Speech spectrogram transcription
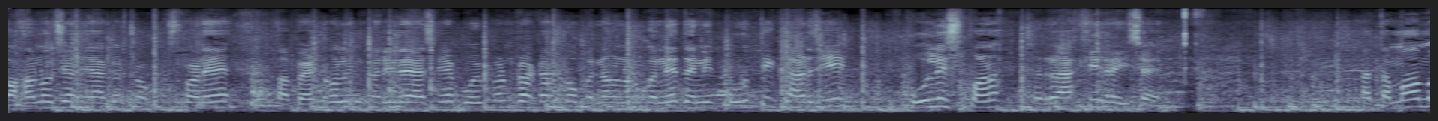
વાહનો છે અહીંયા આગળ ચોક્કસપણે પેટ્રોલિંગ કરી રહ્યા છે. કોઈ પણ પ્રકારનો બનાવ ન બને તેની પૂરતી કાળજી પોલીસ પણ રાખી રહી છે. આ તમામ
